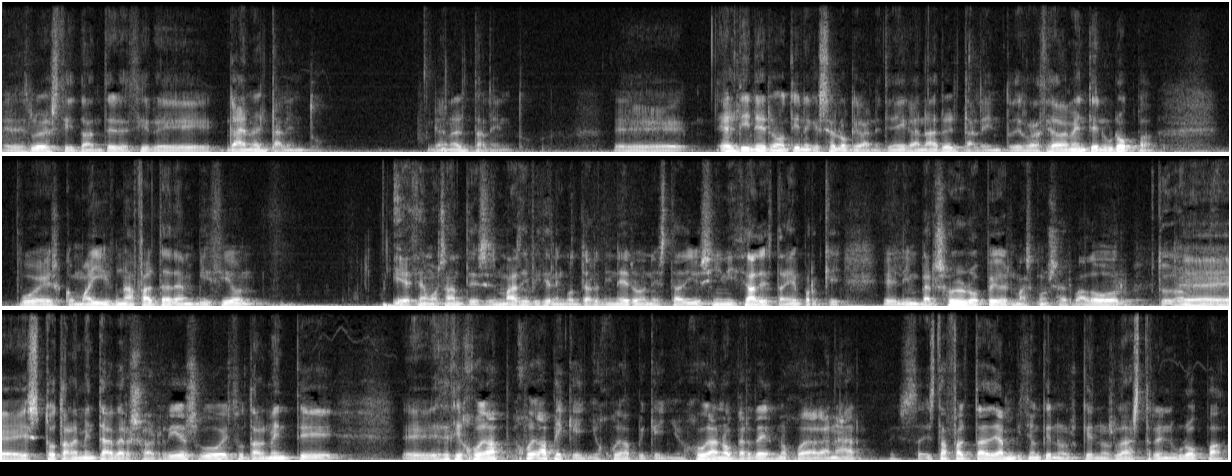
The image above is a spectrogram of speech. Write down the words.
es lo excitante, es decir, eh, gana el talento, gana el talento. Eh, el dinero no tiene que ser lo que gane, tiene que ganar el talento. Desgraciadamente en Europa, pues como hay una falta de ambición y decíamos antes, es más difícil encontrar dinero en estadios iniciales también porque el inversor europeo es más conservador, Totalmente. eh, es totalmente averso al riesgo, es totalmente... eh, es decir, juega, juega pequeño, juega pequeño, juega a no perder, no juega a ganar. Esta, falta de ambición que nos, que nos lastra en Europa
